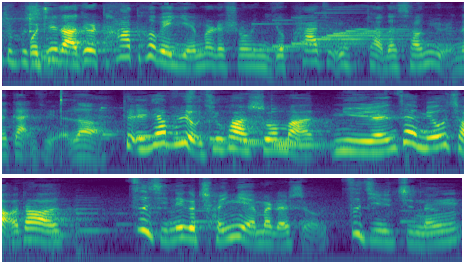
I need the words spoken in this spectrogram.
就不。我知道，就是他特别爷们儿的时候，你就啪就找到小女人的感觉了。对，人家不是有句话说嘛，女人在没有找到自己那个纯爷们儿的时候，自己只能。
